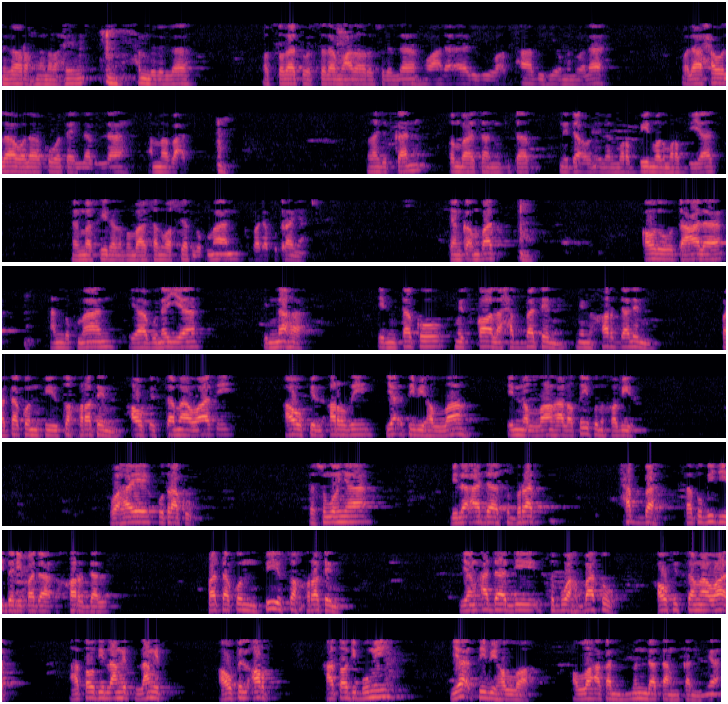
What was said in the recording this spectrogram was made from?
بسم الله الرحمن الرحيم الحمد لله والصلاة والسلام على رسول الله وعلى آله وأصحابه ومن والاه ولا حول ولا قوة إلا بالله أما بعد melanjutkan pembahasan kitab Nida'un ilal Murabbin wal Murabbiyat dan masih dalam pembahasan wasiat Luqman kepada putranya. Yang keempat, qauluhu ta'ala عن لقمان يا بني إنها إن تكو مثقال حبة من خردل فتكن في صخرة أو في السماوات أو في الأرض يأتي بها الله إن الله لطيف خبير Wahai putraku, sesungguhnya bila ada seberat habbah satu biji daripada khardal fatakun fi sakhratin. Yang ada di sebuah batu. Au fis samawat. Atau di langit-langit. Au fil ard. Atau di bumi. Ya'ti bihallah Allah. Akan mendatangkannya.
